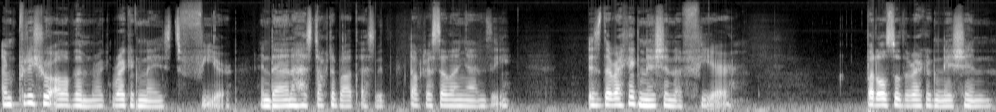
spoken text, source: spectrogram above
I'm pretty sure all of them rec- recognized fear. And Diana has talked about this with Dr. Stella Nyanzi, is the recognition of fear, but also the recognition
